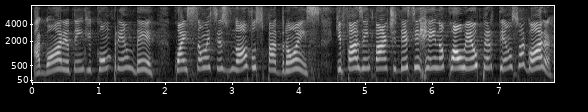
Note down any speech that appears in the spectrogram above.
Agora eu tenho que compreender quais são esses novos padrões que fazem parte desse reino ao qual eu pertenço agora.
